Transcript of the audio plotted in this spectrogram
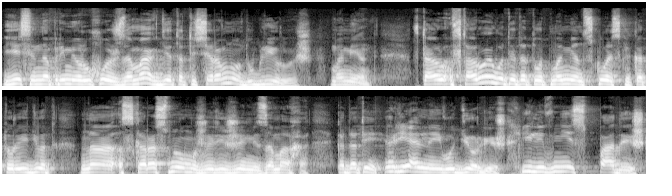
если, например, уходишь в замах, где-то ты все равно дублируешь момент – Второй, вот этот вот момент скользкий, который идет на скоростном уже режиме замаха, когда ты реально его дергаешь, или вниз падаешь,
